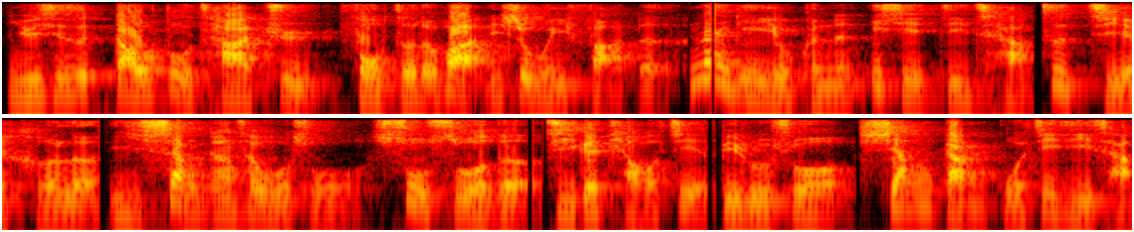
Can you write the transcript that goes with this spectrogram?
尤其是高度差距，否则的话你是违法的。那也有可能一些机场是结合了以上刚才我所述说。说的几个条件，比如说香港国际机场，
